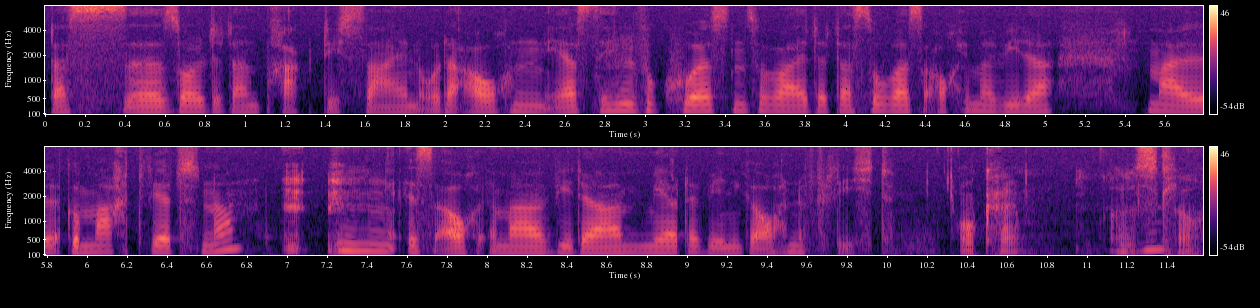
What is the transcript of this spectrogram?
Das äh, sollte dann praktisch sein oder auch ein Erste-Hilfe-Kurs und so weiter, dass sowas auch immer wieder mal gemacht wird, ne? ist auch immer wieder mehr oder weniger auch eine Pflicht. Okay, alles mhm. klar.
